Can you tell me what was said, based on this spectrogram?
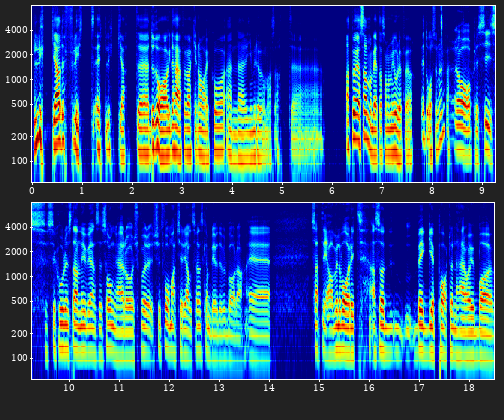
lyckad flytt, ett lyckat eh, drag det här för varken AIK eller Jimmy Durmaz att, eh, att börja samarbeta som de gjorde för ett år sedan ungefär. Ja, precis. Sessionen stannar ju vid en säsong här och 22 matcher i Allsvenskan blev det väl bara. Eh, så att det har väl varit, alltså bägge parterna här har ju bara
